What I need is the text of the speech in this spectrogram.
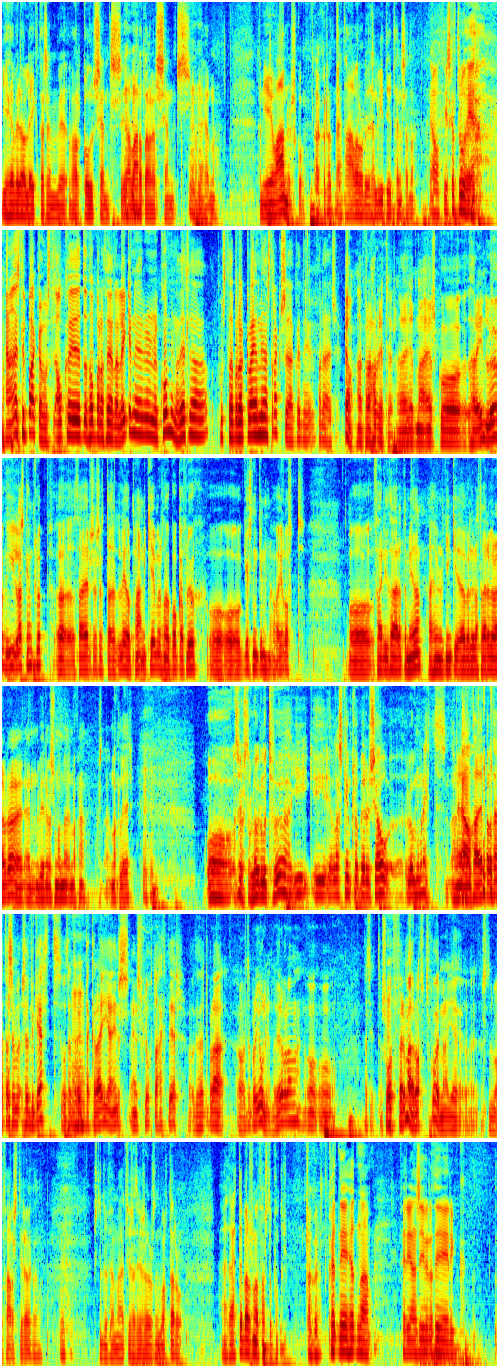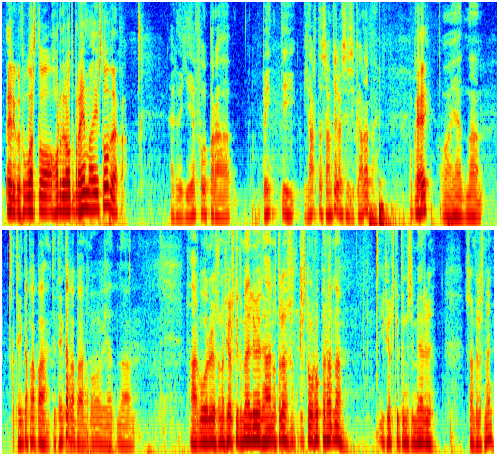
ég hef verið á leik þar sem var góður sjens eða var allavega sjens þannig, hérna, þannig ég er vanur sko. Akkurat, en það var orðið helvítið tens já, ég skal trúa því. En aðeins tilbaka, ákveðið þetta þá bara þegar leikinni eru komin að þið ætli að, það er bara að græja miða strax eða hvernig farið það þessu? Já, það er bara hárréttur. Það er, hérna, er sko, það er ein lög í Last Game Club, það er leið og plani kemur, það er bókað flug og, og, og gisningin á Eiloft og fær í það að redda miða. Það hefur nú gengið öfverðir átt að vera verið öfra en, en við erum svona með nokkra, nokkra leiðir. Og þú veist, og lög nummer tvö í, í Last Game Club eru sjá lög nummer eitt. Þannig að Já. það er bara þetta sem, sem fyrir gert og þetta Mhm. er reynd að græja eins, eins fljótt og hægt er og þetta er bara, er bara jólinn, það verður bara hana og, og that's it. Svo fer maður oft, sko, ég meina, ég stundum að fara að stýra eitthvað, stundum fer maður tvisa, þrjus og stundum vortar og þetta er bara svona fastu punktur. Akkurat, hvernig hérna fer ég aðeins yfir á því Eirík? Eiríkur, þú varst og horfðir á þetta bara heima í stofu eða eitthvað Herðu, ég fór bara beint í hjarta samfélagsins í Garðabæ. Ok, og hérna tengdapappa til tengdapappa og hérna þar voru svona fjölskyldumæðlimir það er náttúrulega stór hópur hérna í fjölskyldinu sem eru samfélagsmenn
